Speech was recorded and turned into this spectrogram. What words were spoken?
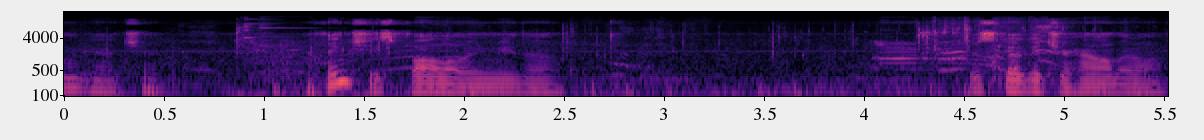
I gotcha. I think she's following me though. Just go get your helmet off.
